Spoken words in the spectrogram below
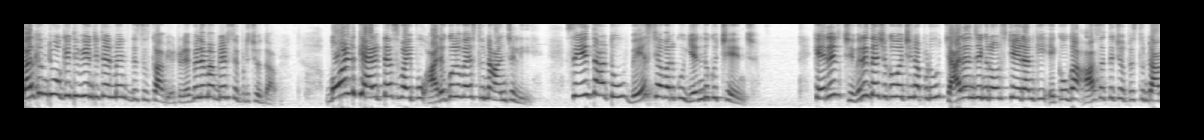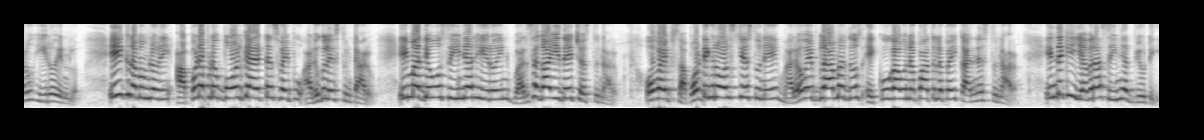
Welcome to okay TV entertainment this is Kavya today film updates ఇప్పుడు చూద్దాం. Bold characters వైపు అడుగులు వేస్తున్న అంజలి. సీత టు వేస్ట్ వరకు ఎందుకు చేంజ్ కెరీర్ చివరి దశకు వచ్చినప్పుడు ఛాలెంజింగ్ రోల్స్ చేయడానికి ఎక్కువగా ఆసక్తి చూపిస్తుంటారు హీరోయిన్లు. ఈ క్రమంలోనే అప్పుడప్పుడు బోల్డ్ క్యారెక్టర్స్ వైపు అడుగులేస్తుంటారు. ఈ మధ్య ఓ సీనియర్ హీరోయిన్ వరుసగా ఇదే చేస్తున్నారు. ఓవైపు సపోర్టింగ్ రోల్స్ చేస్తూనే మరోవైపు గ్లామర్ దోస్ ఎక్కువగా ఉన్న పాత్రలపై కన్నేస్తున్నారు. ఇంతకీ ఎవరా సీనియర్ బ్యూటీ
